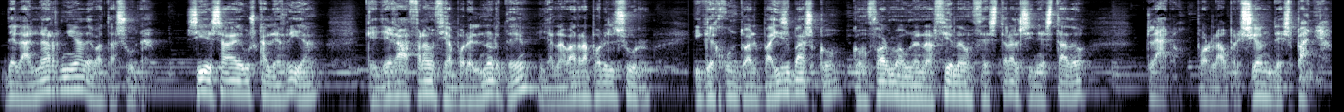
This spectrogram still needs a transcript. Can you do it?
de la Narnia de Batasuna. Sí, esa Euskal Herria, que llega a Francia por el norte y a Navarra por el sur, y que junto al País Vasco conforma una nación ancestral sin Estado, claro, por la opresión de España,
